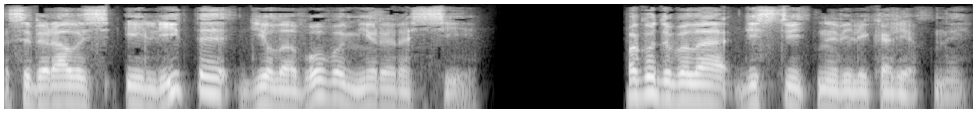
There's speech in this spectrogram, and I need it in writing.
собиралась элита делового мира России. Погода была действительно великолепной.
